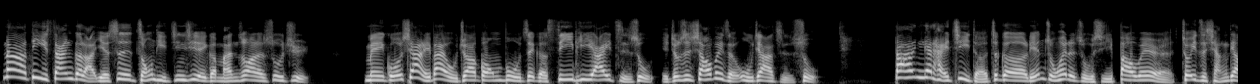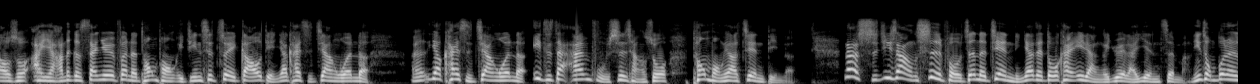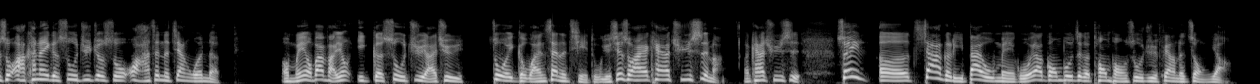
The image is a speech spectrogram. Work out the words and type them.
那第三个啦，也是总体经济的一个蛮重要的数据。美国下礼拜五就要公布这个 CPI 指数，也就是消费者物价指数。大家应该还记得，这个联准会的主席鲍威尔就一直强调说：“哎呀，那个三月份的通膨已经是最高点，要开始降温了，呃，要开始降温了，一直在安抚市场说通膨要见顶了。那实际上是否真的见顶，要再多看一两个月来验证嘛？你总不能说啊，看到一个数据就说哇，真的降温了，哦，没有办法用一个数据来去。”做一个完善的解读，有些时候还要看下趋势嘛，啊看下趋势。所以，呃，下个礼拜五美国要公布这个通膨数据，非常的重要。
